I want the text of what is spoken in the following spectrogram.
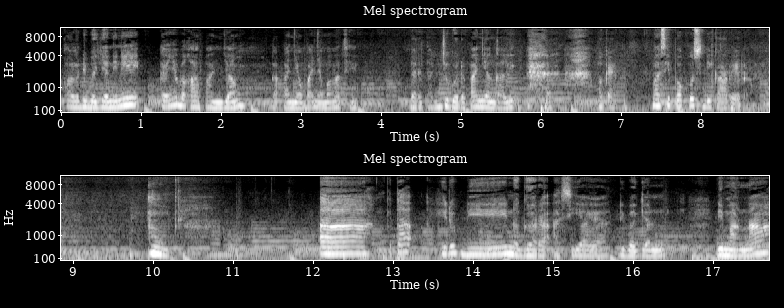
kalau di bagian ini kayaknya bakal panjang nggak panjang-panjang banget sih. Dari tadi juga udah panjang kali. Oke. okay masih fokus di karir. uh, kita hidup di negara Asia ya, di bagian di mana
